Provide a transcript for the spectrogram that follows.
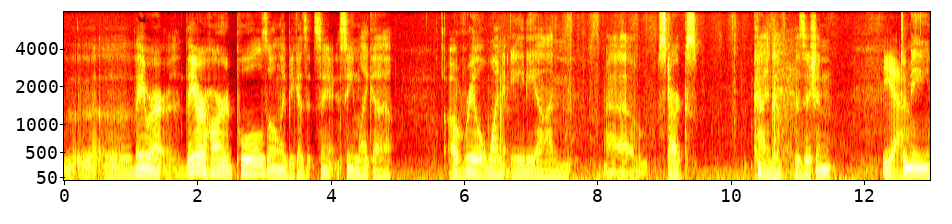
uh, they were they were hard pulls only because it se- seemed like a a real 180 on uh, Stark's kind of position Yeah. to me.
